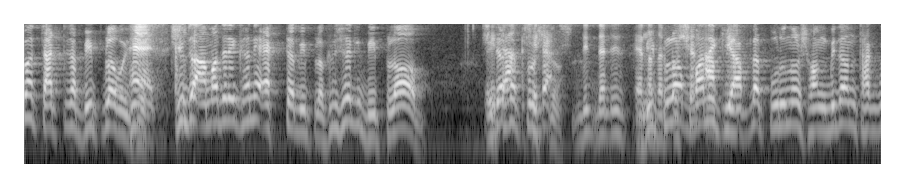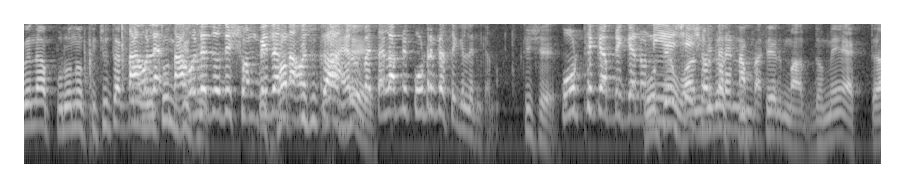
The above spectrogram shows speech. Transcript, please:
পারেন চারটা বিপ্লব হয়েছে। হ্যাঁ, কিন্তু আমাদের এখানে একটা বিপ্লব। কিন্তু সেটা কি বিপ্লব? সেটা দ্যাট ইজ অ্যানাদার বিপ্লব মানে কি? আপনার পুরনো সংবিধান থাকবে না? পুরনো কিছু থাকবে না? তাহলে তাহলে যদি সংবিধান না হয় সবকিছু তো না, আছে। হেলাল ভাই, তাহলে আপনি কোর্টের কাছে গেলেন কেন? কিসে? কোর্ট থেকে আপনি কেন নিয়ে এসে সরকারের নাম এর মাধ্যমে একটা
